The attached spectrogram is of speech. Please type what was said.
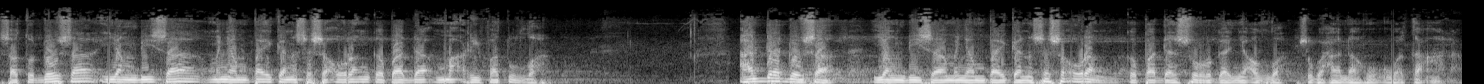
satu dosa yang bisa menyampaikan seseorang kepada ma'rifatullah. Ada dosa yang bisa menyampaikan seseorang kepada surganya Allah Subhanahu wa taala.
